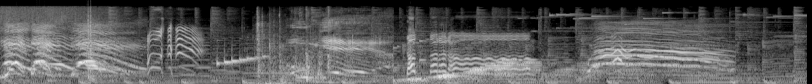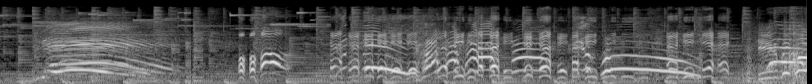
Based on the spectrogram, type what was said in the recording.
예, 예, 예. 따라라. Here we go!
